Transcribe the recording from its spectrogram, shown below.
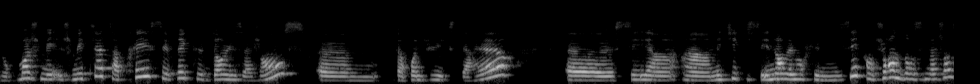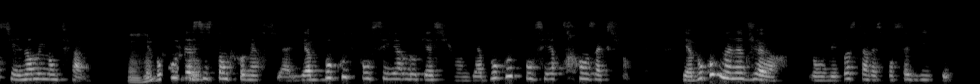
Donc, moi, je m'éclate. Après, c'est vrai que dans les agences, d'un point de vue extérieur, euh, c'est un, métier qui s'est énormément féminisé. Quand tu rentres dans une agence, il y a énormément de femmes. Il y a mhm. beaucoup d'assistantes commerciales, il y a beaucoup de conseillères location, il y a beaucoup de conseillères transactions, il y a beaucoup de managers, donc des postes à responsabilité.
